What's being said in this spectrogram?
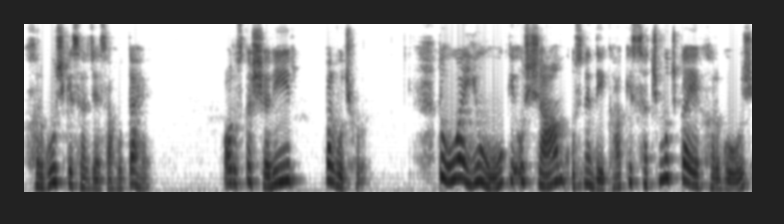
خرگوش کے سر جیسا ہوتا ہے، اور اس کا شریر پر وہ چھوڑو۔ تو ہوا یوں کہ اس شام اس نے دیکھا کہ سچ مچ کا ایک خرگوش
